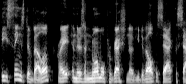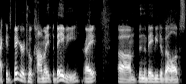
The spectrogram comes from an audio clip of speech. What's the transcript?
these things develop, right? And there's a normal progression of you develop a sac, the sac gets bigger to accommodate the baby, right? Um, then the baby develops,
